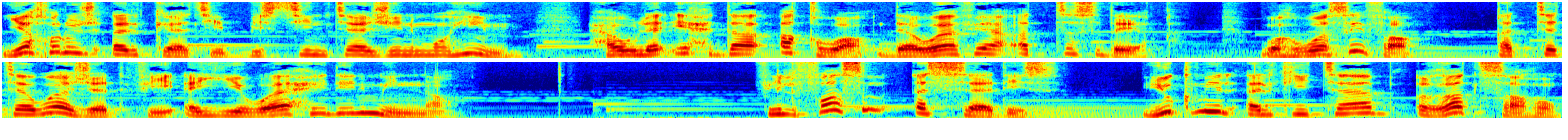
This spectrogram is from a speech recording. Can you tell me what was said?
يخرج الكاتب باستنتاج مهم حول إحدى أقوى دوافع التصديق وهو صفة قد تتواجد في أي واحد منا. في الفصل السادس يكمل الكتاب غطسه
